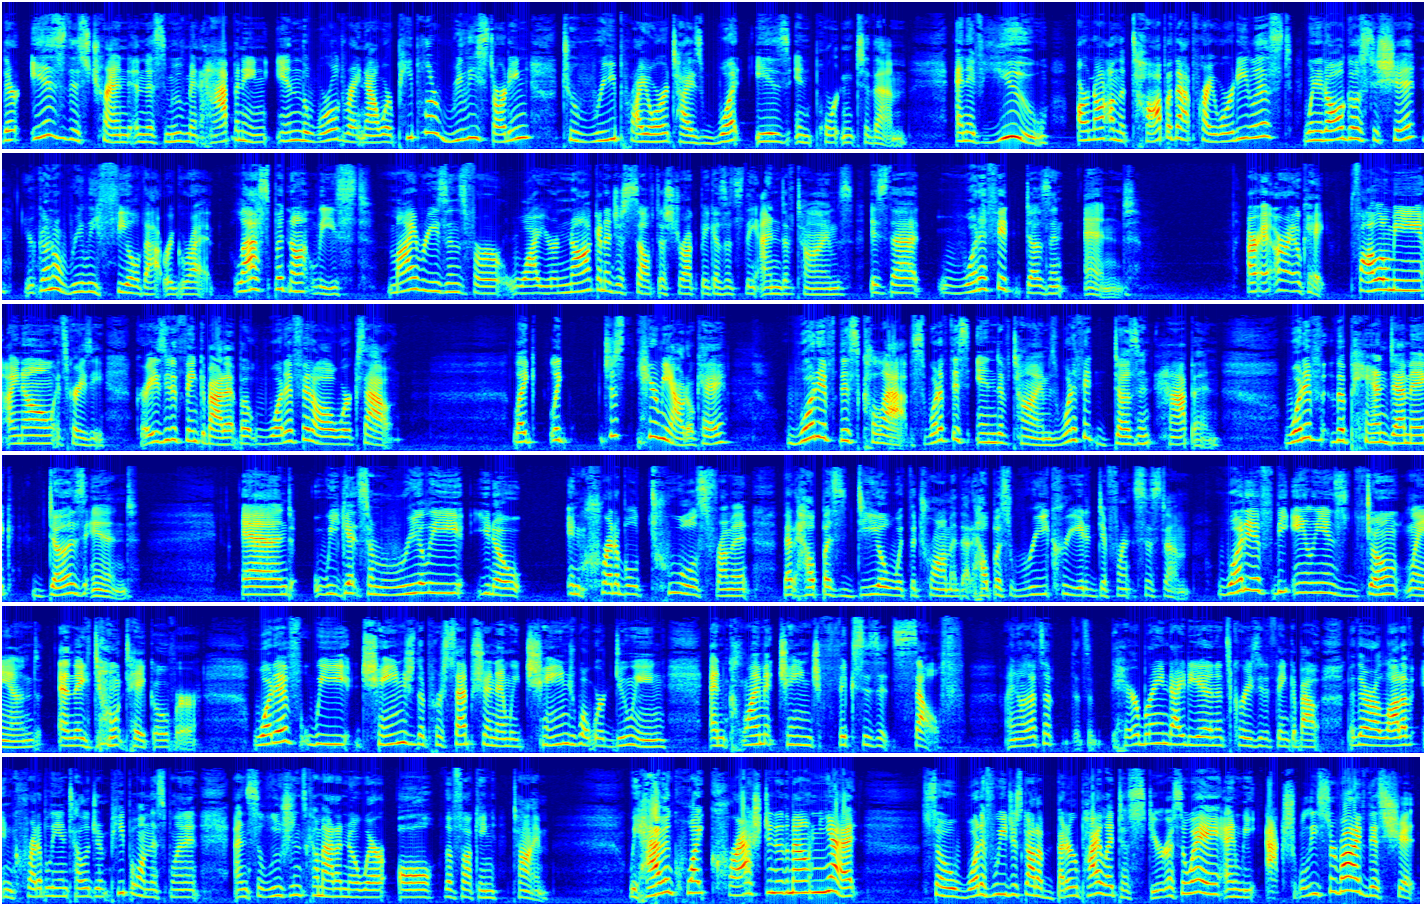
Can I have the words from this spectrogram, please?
There is this trend and this movement happening in the world right now where people are really starting to reprioritize what is important to them. And if you are not on the top of that priority list, when it all goes to shit, you're gonna really feel that regret. Last but not least, my reasons for why you're not gonna just self destruct because it's the end of times is that what if it doesn't end? All right, all right, okay. Follow me. I know it's crazy. Crazy to think about it, but what if it all works out? Like like just hear me out, okay? What if this collapse? What if this end of times? What if it doesn't happen? What if the pandemic does end and we get some really, you know, incredible tools from it that help us deal with the trauma, that help us recreate a different system? What if the aliens don't land and they don't take over? What if we change the perception and we change what we're doing and climate change fixes itself? I know that's a that's a harebrained idea and it's crazy to think about, but there are a lot of incredibly intelligent people on this planet and solutions come out of nowhere all the fucking time. We haven't quite crashed into the mountain yet. So what if we just got a better pilot to steer us away and we actually survive this shit?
